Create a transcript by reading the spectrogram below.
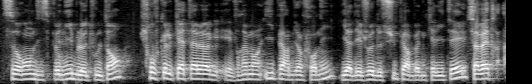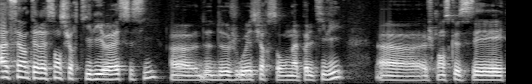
seront disponibles tout le temps. Je trouve que le catalogue est vraiment hyper bien fourni. Il y a des jeux de super bonne qualité. Ça va être assez intéressant sur tvOS aussi euh, de, jouer sur son Apple TV. je pense que c'est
